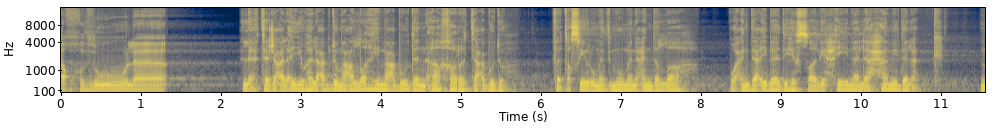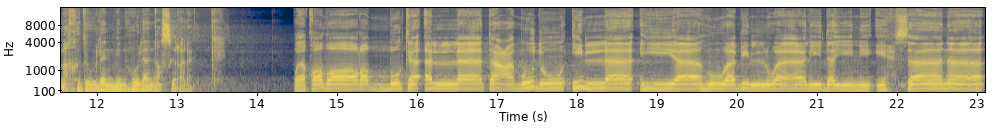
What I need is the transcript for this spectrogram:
مخذولا. لا تجعل أيها العبد مع الله معبودا آخر تعبده فتصير مذموما عند الله وعند عباده الصالحين لا حامد لك. مخذولا منه لا ناصر لك. وقضى ربك ألا تعبدوا إلا إياه وبالوالدين إحسانا.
